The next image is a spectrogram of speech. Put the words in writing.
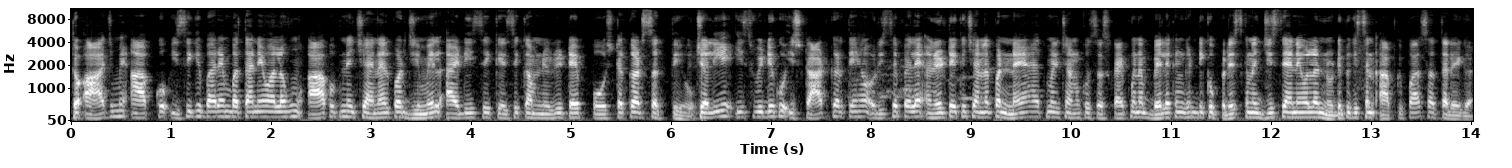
तो आज मैं आपको इसी के बारे में बताने वाला हूँ, आप अपने चैनल पर जीमेल आईडी से कैसे कम्युनिटी टैब पोस्ट कर सकते हो। चलिए इस वीडियो को स्टार्ट करते हैं और इससे पहले अनिटेक के चैनल पर नया है तो मेरे चैनल को सब्सक्राइब करना, बेल आइकन घंटी को प्रेस करना, जिससे आने वाला नोटिफिकेशन आपके पास आता रहेगा।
